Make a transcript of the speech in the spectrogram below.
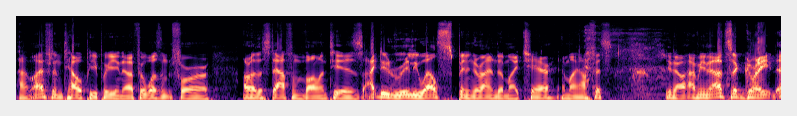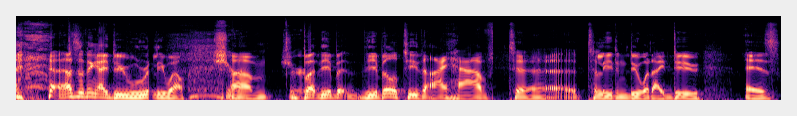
um, I often tell people, you know, if it wasn't for our other staff and volunteers, I do really well spinning around in my chair in my office. you know, I mean, that's a great, that's the thing I do really well. Sure, Um, sure. But the the ability that I have to to lead and do what I do is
